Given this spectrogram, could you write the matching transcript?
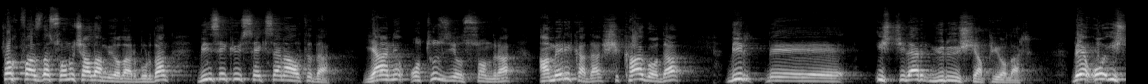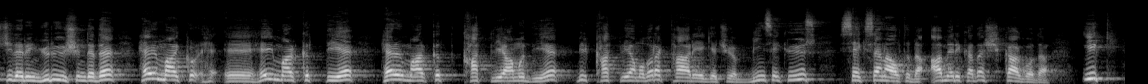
Çok fazla sonuç alamıyorlar buradan. 1886'da yani 30 yıl sonra Amerika'da, Chicago'da bir e, işçiler yürüyüş yapıyorlar. Ve o işçilerin yürüyüşünde de Haymarket, e, Haymarket diye Haymarket katliamı diye bir katliam olarak tarihe geçiyor. 1886'da Amerika'da Chicago'da ilk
